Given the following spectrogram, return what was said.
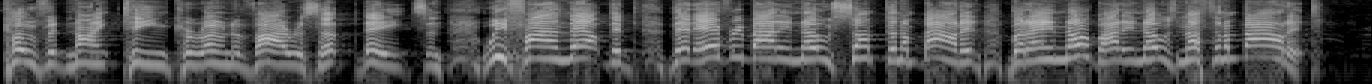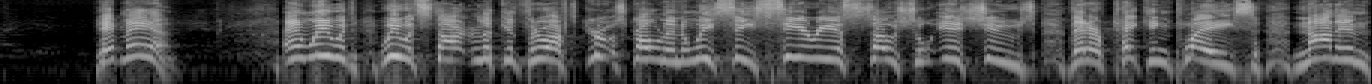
COVID 19 coronavirus updates. And we find out that, that everybody knows something about it, but ain't nobody knows nothing about it. Amen and we would we would start looking through our scrolling and we see serious social issues that are taking place not in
